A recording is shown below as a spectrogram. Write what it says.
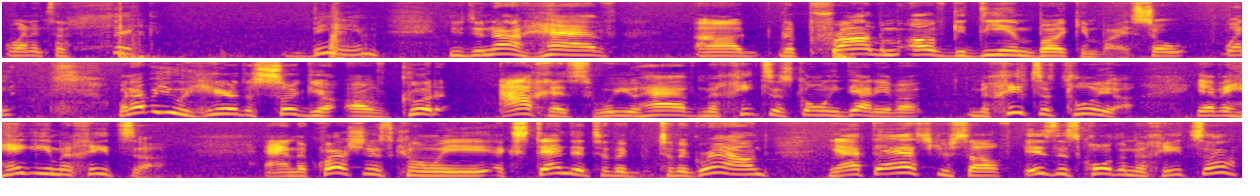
when it's a thick beam, you do not have uh, the problem of Gedim biking by. So when, whenever you hear the sugya of good where you have mechitzas going down, you have a mechitza tluya, you have a hanging mechitza, and the question is, can we extend it to the to the ground? You have to ask yourself, is this called a mechitza?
